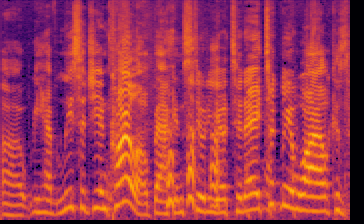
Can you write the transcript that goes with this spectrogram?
uh, we have Lisa Giancarlo back in studio today. It took me a while because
